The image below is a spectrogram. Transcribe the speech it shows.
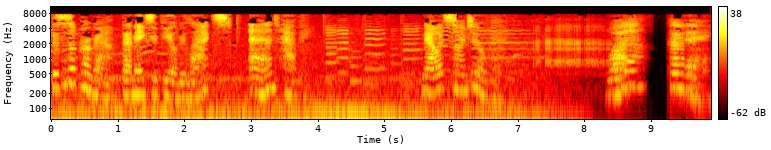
This is a program that makes you feel relaxed and happy. Now it's time to open. Wada Cafe.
